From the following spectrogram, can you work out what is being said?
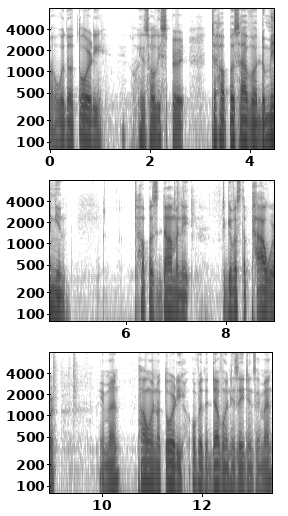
uh, with the authority, His Holy Spirit, to help us have a dominion, to help us dominate, to give us the power, amen, power and authority over the devil and his agents, amen.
